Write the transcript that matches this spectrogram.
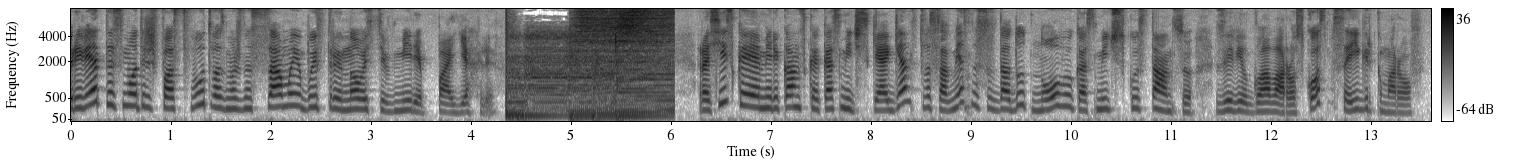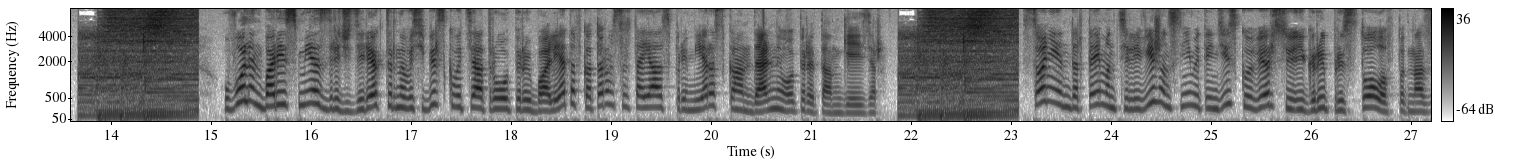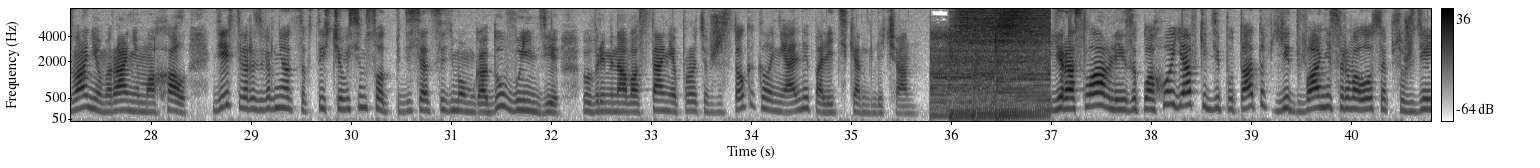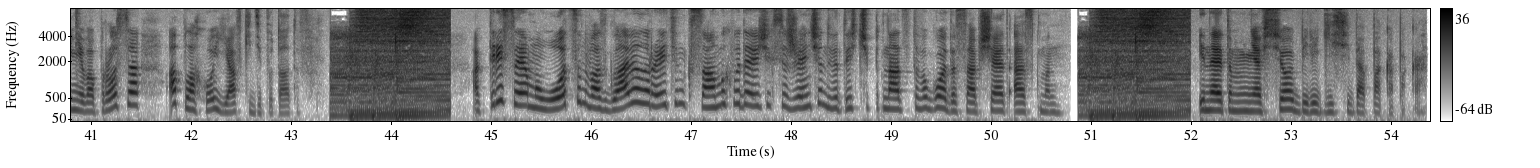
Привет, ты смотришь фастфуд, возможно, самые быстрые новости в мире. Поехали! Российское и американское космические агентства совместно создадут новую космическую станцию, заявил глава Роскосмоса Игорь Комаров. Уволен Борис Мездрич, директор Новосибирского театра оперы и балета, в котором состоялась премьера скандальной оперы «Тангейзер». Sony Entertainment Television снимет индийскую версию «Игры престолов» под названием «Рани Махал». Действие развернется в 1857 году в Индии во времена восстания против жестокой колониальной политики англичан. Ярославле из-за плохой явки депутатов едва не сорвалось обсуждение вопроса о плохой явке депутатов. Актриса Эмма Уотсон возглавила рейтинг самых выдающихся женщин 2015 года, сообщает Аскман. И на этом у меня все. Береги себя. Пока-пока.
